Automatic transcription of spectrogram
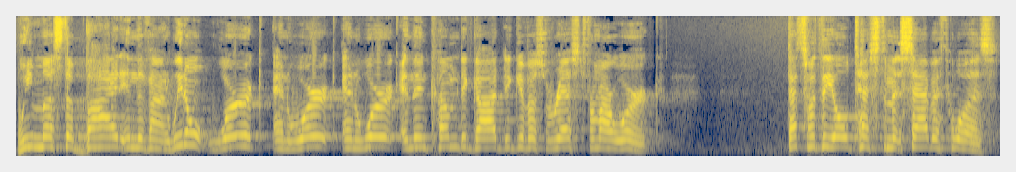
We must abide in the vine. We don't work and work and work and then come to God to give us rest from our work. That's what the Old Testament Sabbath was.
